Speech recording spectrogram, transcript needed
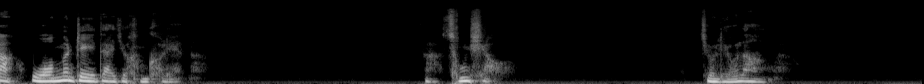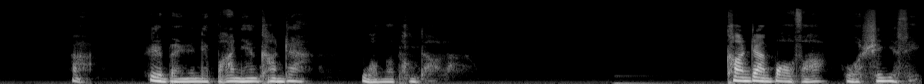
啊，我们这一代就很可怜了啊，从小就流浪了啊，日本人的八年抗战，我们碰到了。抗战爆发，我十一岁。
